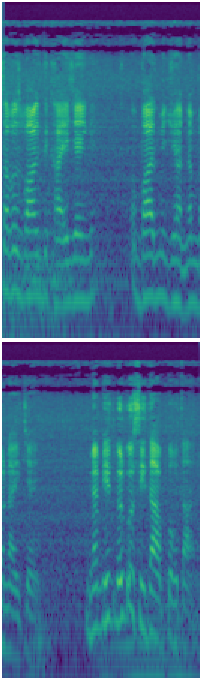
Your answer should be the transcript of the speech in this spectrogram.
सब्ज़ बाग दिखाए जाएँगे और बाद में जहन्नम बनाई जाएगी। मैं भी बिल्कुल सीधा आपको बता रहा हूँ।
